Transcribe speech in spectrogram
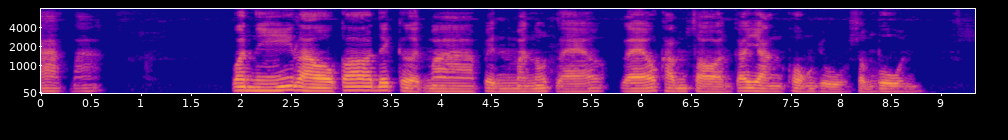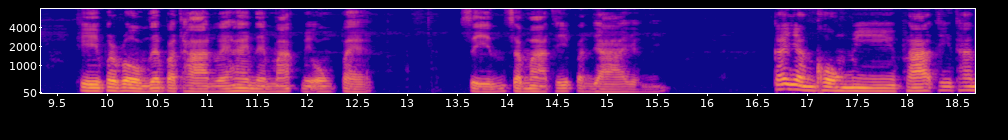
ยากมาก วันนี้เราก็ได้เกิดมาเป็นมนุษย์แล้ว แล้วคำสอนก็ยังคงอยู่สมบูรณ์ ที่พระองค์ได้ประทานไว้ให้ในมรรคมีองค์แปดศีลสมาธิปัญญาอย่างนี้ ก็ยังคงมีพระที่ท่าน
